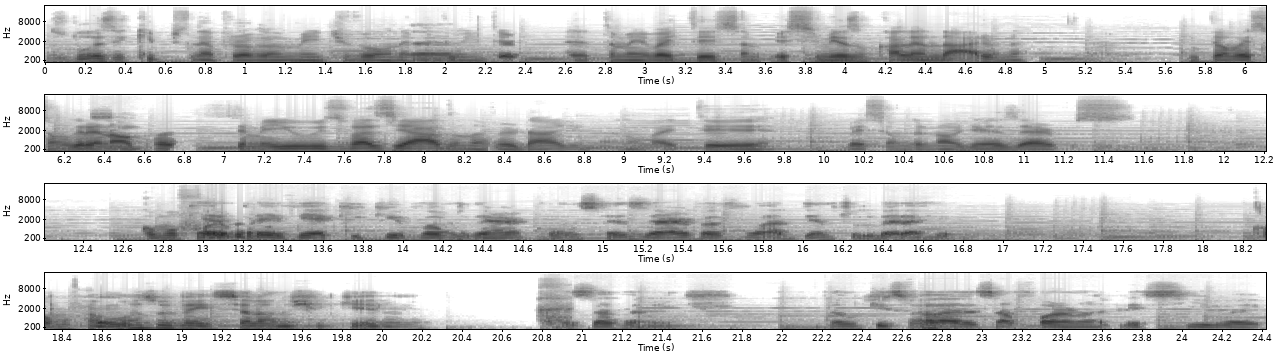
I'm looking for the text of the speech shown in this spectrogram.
As duas equipes, né, provavelmente vão, né? É. Porque o Inter é, também vai ter esse, esse, mesmo calendário, né? Então vai ser um Grenal Sim. que vai ser meio esvaziado, na verdade, né? Não vai ter. Vai ser um Grenal de reservas. Como for... Quero prever aqui que vamos ganhar com as reservas lá dentro do Beira Rio. Como o famoso vencer lá no chiqueiro, né? Exatamente. Não quis falar dessa forma agressiva aí.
